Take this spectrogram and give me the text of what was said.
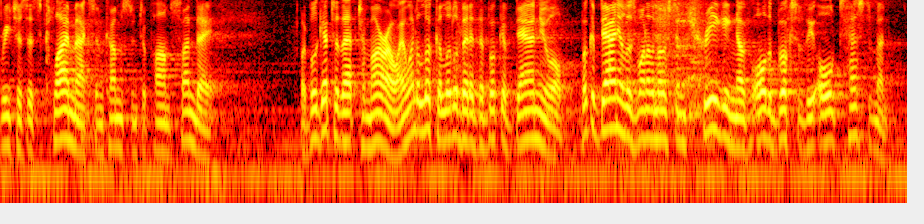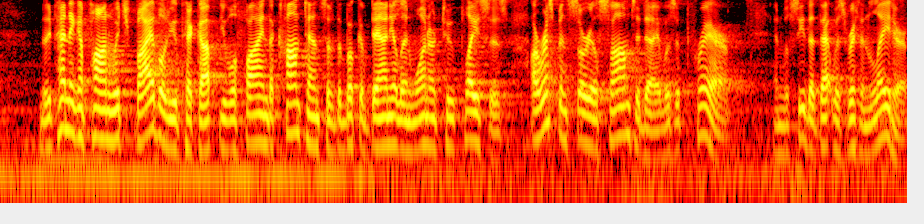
reaches its climax and comes into Palm Sunday. But we'll get to that tomorrow. I want to look a little bit at the book of Daniel. The book of Daniel is one of the most intriguing of all the books of the Old Testament. Depending upon which Bible you pick up, you will find the contents of the book of Daniel in one or two places. Our responsorial psalm today was a prayer, and we'll see that that was written later.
